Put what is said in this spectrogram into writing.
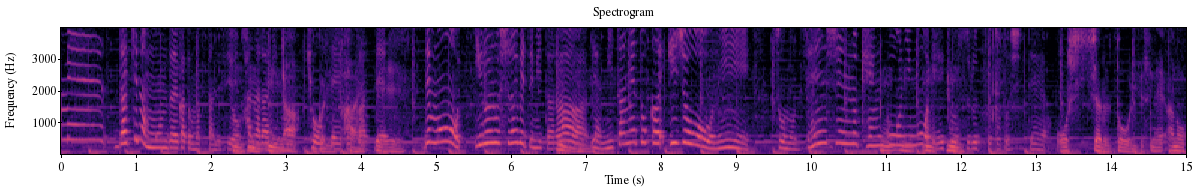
目だけの問題かと思ってたんですよ、歯並びの矯正とかって。はい。えー、でもいろいろ調べてみたら、いや見た目とか以上にその全身の健康にも影響するってことして、うんうん、おっしゃる通りですね。あの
